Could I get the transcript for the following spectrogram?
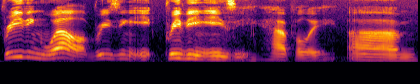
breathing well, breathing e- breathing easy, happily. Um,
